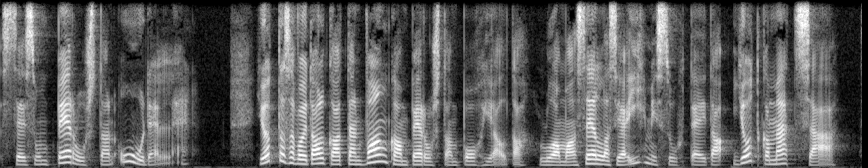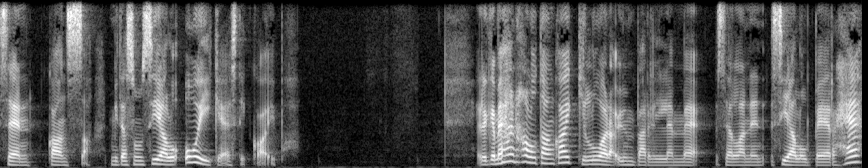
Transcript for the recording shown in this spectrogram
se sun perustan uudelleen. Jotta sä voit alkaa tämän vankan perustan pohjalta luomaan sellaisia ihmissuhteita, jotka mätsää sen kanssa, mitä sun sielu oikeasti kaipaa. Eli mehän halutaan kaikki luoda ympärillemme sellainen sielunperhe,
